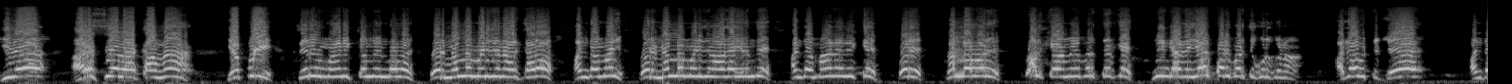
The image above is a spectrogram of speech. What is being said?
இத அரசியலாக்காம எப்படி திருமாணிக்கம் என்பவர் ஒரு நல்ல மனிதனா இருக்காரோ அந்த மாதிரி ஒரு நல்ல மனிதனாக இருந்து அந்த மாணவிக்கு ஒரு நல்ல ஒரு வாழ்க்கை அமைப்பதற்கு நீங்க அதை ஏற்பாடு படுத்தி கொடுக்கணும். அதை விட்டுட்டு அந்த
